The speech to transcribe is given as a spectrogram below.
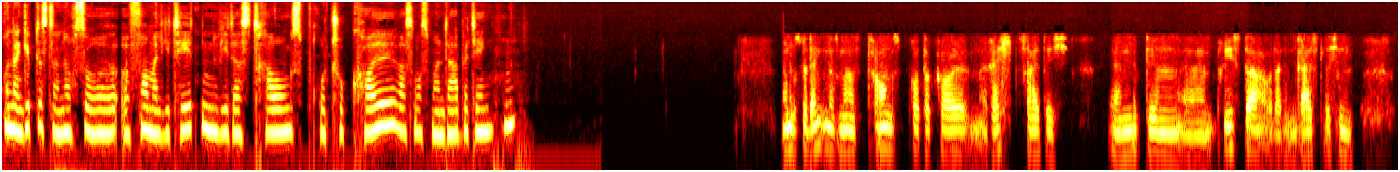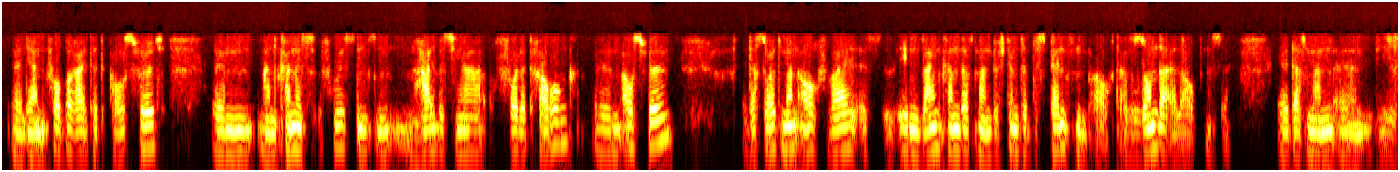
Und dann gibt es dann noch so äh, Formalitäten wie das Trauungsprotokoll. Was muss man da bedenken? Man muss bedenken, dass man das Trauungsprotokoll rechtzeitig äh, mit dem äh, Priester oder dem Geistlichen, äh, der ihn vorbereitet, ausfüllt. Ähm, man kann es frühestens ein halbes Jahr vor der Trauung ähm, ausfüllen. Das sollte man auch, weil es eben sein kann, dass man bestimmte Dispensen braucht, also Sondererlaubnisse, äh, dass man äh, dieses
